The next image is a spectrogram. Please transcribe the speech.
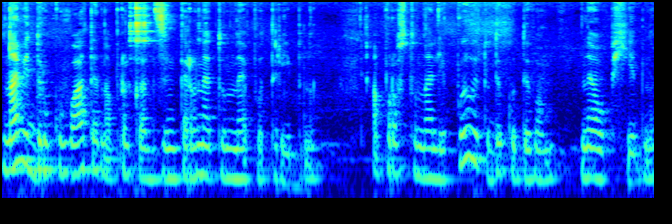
Навіть друкувати, наприклад, з інтернету не потрібно, а просто наліпили туди, куди вам необхідно.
